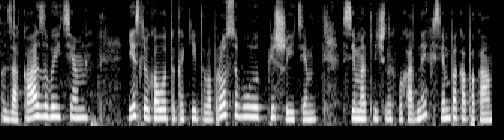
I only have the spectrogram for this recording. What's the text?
заказывайте. Если у кого-то какие-то вопросы будут, пишите. Всем отличных выходных, всем пока-пока.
